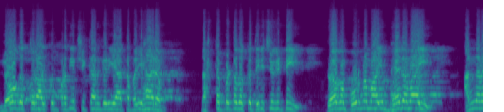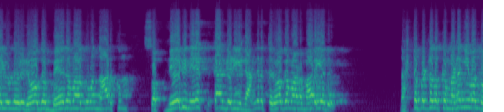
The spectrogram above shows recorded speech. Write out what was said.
ലോകത്തൊരാൾക്കും പ്രതീക്ഷിക്കാൻ കഴിയാത്ത പരിഹാരം. നഷ്ടപ്പെട്ടതൊക്കെ തിരിച്ചു കിട്ടി. രോഗം പൂർണമായും ഭേദമായി. അങ്ങനെയുള്ള ഒരു രോഗം ഭേദമാകുമെന്ന് ആർക്കും സ്വപ്നേടി നിരക്കാൻ കഴിയില്ല. അങ്ങനത്തെ രോഗമാണ് മാറിയത്. നഷ്ടപ്പെട്ടതൊക്കെ മടങ്ങി വന്നു.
